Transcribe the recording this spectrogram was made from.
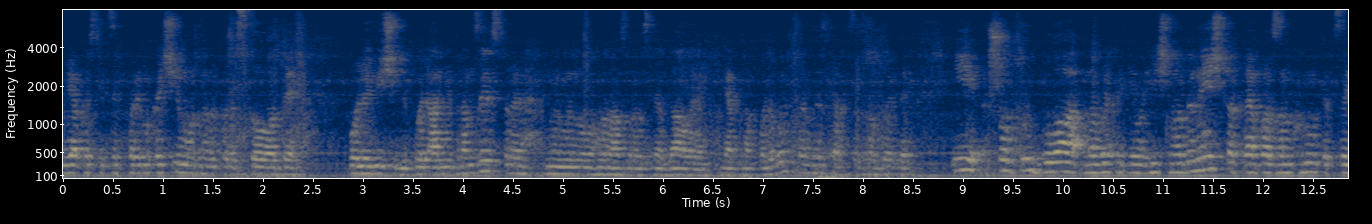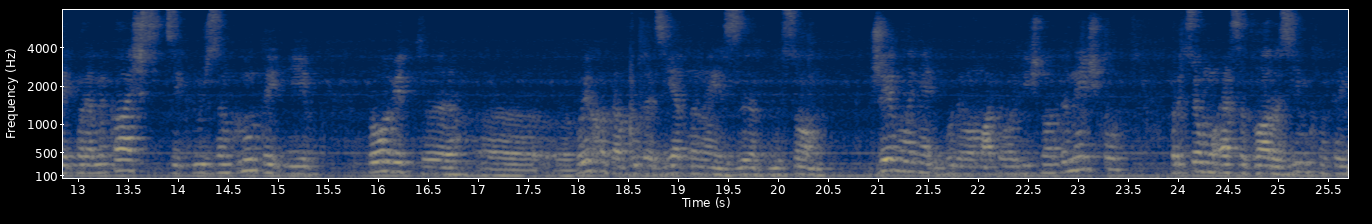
у якості цих перемикачів можна використовувати польові чи біполярні транзистори. Ми минулого разу розглядали, як на польових транзисторах це зробити. І щоб тут була на виході логічна одиничка, треба замкнути цей перемикач, цей ключ замкнути, і провід е, е, виходу буде з'єднаний з плюсом живлення, і будемо мати логічну одиничку. При цьому SO2 розімкнутий.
